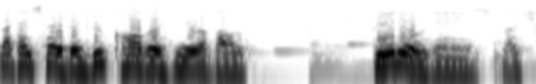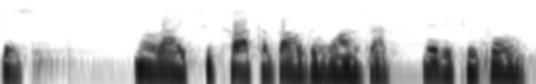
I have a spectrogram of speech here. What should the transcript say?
like I said, they do cover here about video games. Let's just like to talk about the ones that maybe people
